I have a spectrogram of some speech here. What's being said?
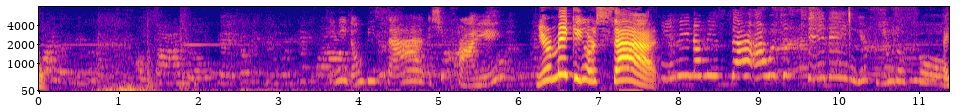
Oh. Kenny, don't be sad. Is she crying? You're making her sad. Kenny, don't be sad. I was just kidding. You're beautiful. I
